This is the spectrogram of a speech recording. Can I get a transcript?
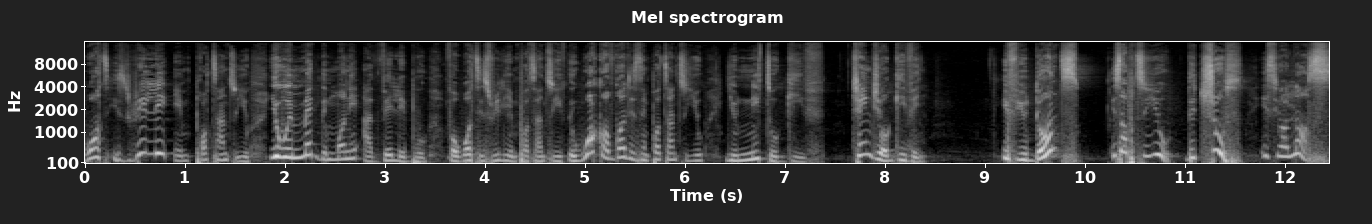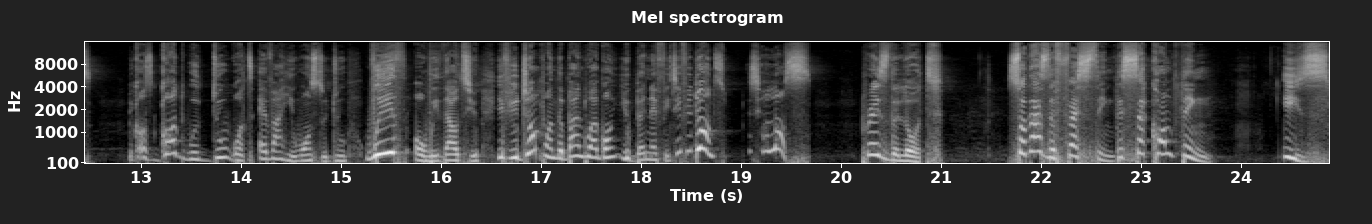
what is really important to you. You will make the money available for what is really important to you. If the work of God is important to you, you need to give. Change your giving. If you don't, it's up to you. The truth is your loss. Because God will do whatever He wants to do with or without you. If you jump on the bandwagon, you benefit. If you don't, it's your loss. Praise the Lord. So that's the first thing. The second thing is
